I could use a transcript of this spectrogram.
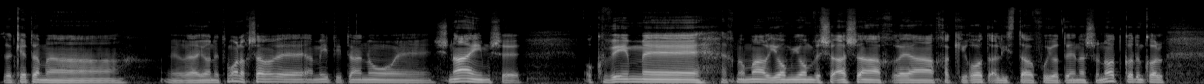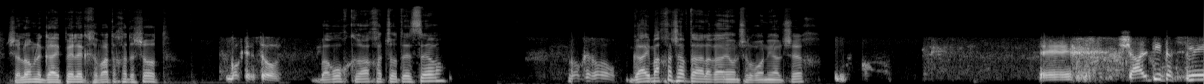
זה קטע מהראיון אתמול. עכשיו אה, עמית איתנו אה, שניים שעוקבים, אה, איך נאמר, יום-יום ושעה-שעה אחרי החקירות על הסתעפויותיהן השונות. קודם כל, שלום לגיא פלג, חברת החדשות. בוקר טוב. ברוך קרא חדשות 10. בוקר אור. גיא, מה חשבת על הראיון של רוני אלשיך? שאלתי את עצמי,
